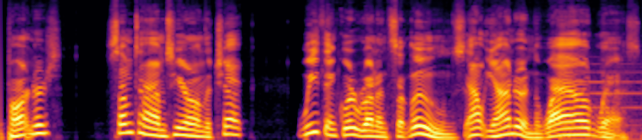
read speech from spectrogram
partners. Sometimes here on the check, we think we're running saloons out yonder in the Wild West.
